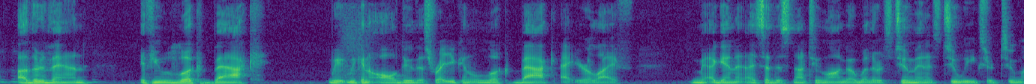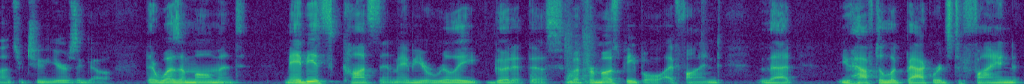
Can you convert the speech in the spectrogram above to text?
mm-hmm. other than if you look back, we, we can all do this, right? You can look back at your life. Again, I said this not too long ago, whether it's two minutes, two weeks, or two months, or two years ago. There was a moment. Maybe it's constant. Maybe you're really good at this. But for most people, I find that you have to look backwards to find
